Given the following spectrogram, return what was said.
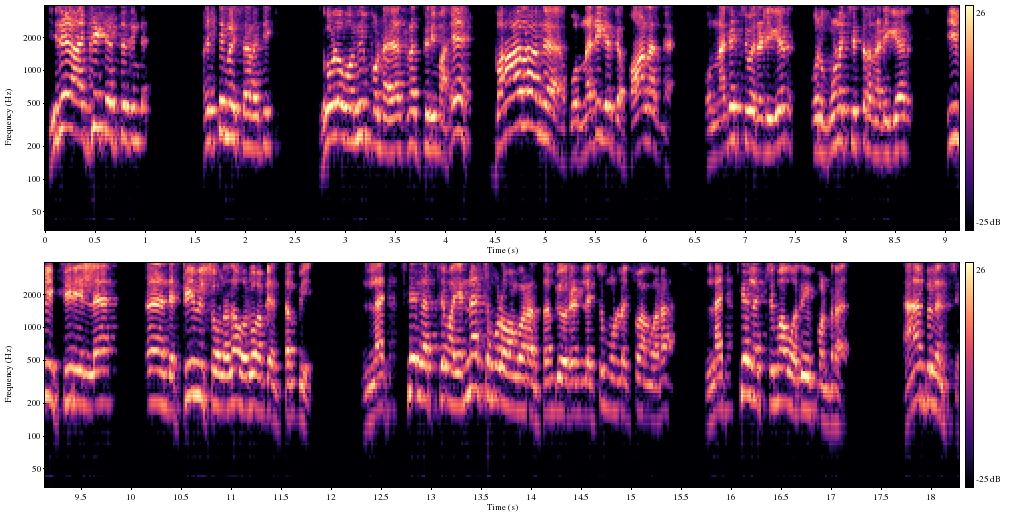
இதே அஜித் எடுத்துக்கிங்க. அல்டிமேட் சாலஜி எவ்வளவு உதவி பண்ண ஏற்கனவே தெரியுமா? ஏ பாலாங்க. ஒரு நடிகருக்கு பாலாங்க. ஒரு நகைச்சுவை நடிகர் ஒரு குணச்சித்திர நடிகர் டிவி சீரியல்ல இந்த டிவி ஷோல எல்லாம் வருவா அப்படியே தம்பி. லட்ச லட்சமா என்ன சம்பளம் வாங்க வரான் தம்பி? ஒரு ரெண்டு லட்சம் மூணு லட்சம் வாங்க வரா லட்ச லட்சமா உதவி பண்றாரு. ஆம்புலன்ஸ்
